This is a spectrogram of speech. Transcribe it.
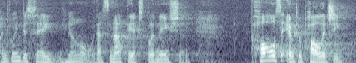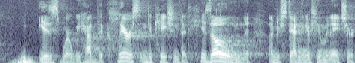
I'm going to say no, that's not the explanation. Paul's anthropology is where we have the clearest indication that his own understanding of human nature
